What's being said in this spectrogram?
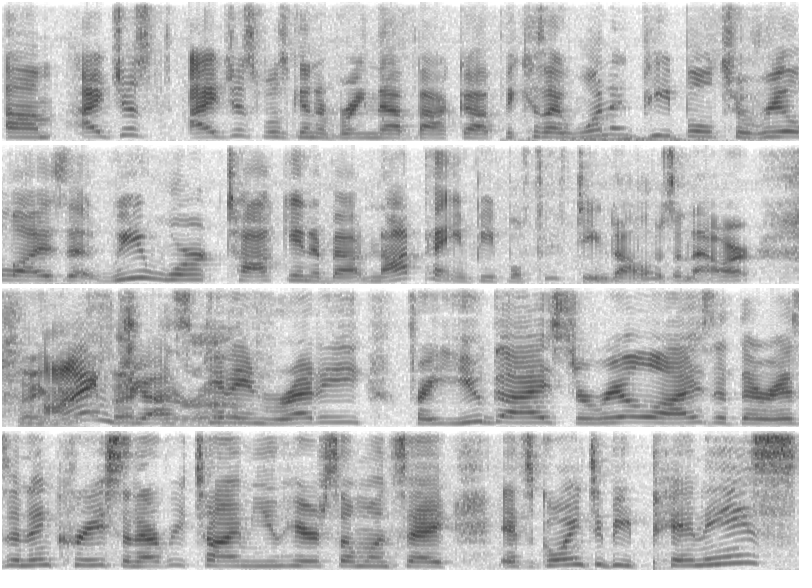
um, i just i just was going to bring that back up because i wanted people to realize that we weren't talking about not paying people $15 an hour. I'm just thereof. getting ready for you guys to realize that there is an increase and every time you hear someone say it's going to be pennies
